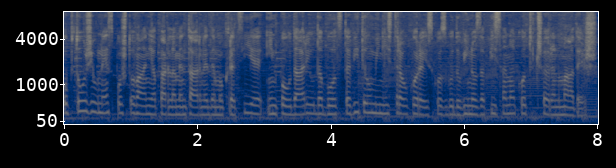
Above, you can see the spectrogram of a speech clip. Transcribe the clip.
obtožil nespoštovanja parlamentarne demokracije in poudaril, da bo odstavitev ministra v korejsko zgodovino zapisana kot črn madež.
